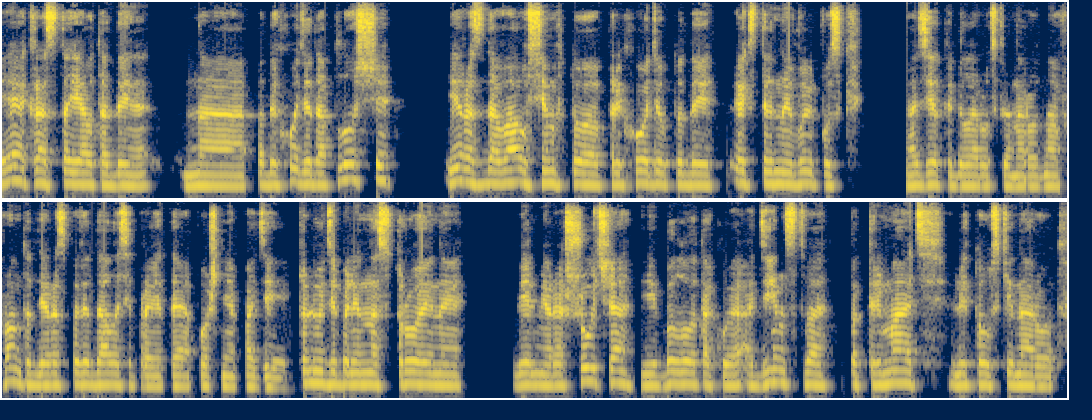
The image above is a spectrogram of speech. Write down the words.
Я якраз стаяў тады на падыходзе да плошчы і раздаваў усім хто прыходзіў туды экстренны выпуск газеты беларускага народного фронта дзе распавядалася про гэтыя апошнія падзеі. То люди былі настроены вельмі рашуча і было такое адзінства падтрымаць літоўскі народ.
